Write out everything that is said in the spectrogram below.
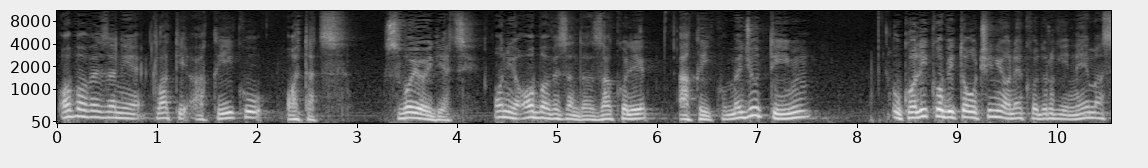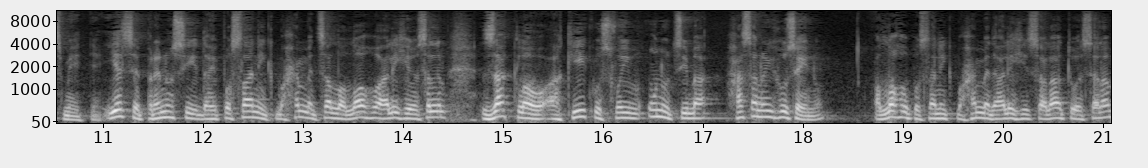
Obavezan je klati akiku otac svojoj djeci. On je obavezan da zakolje akiku. Međutim, ukoliko bi to učinio neko drugi, nema smetnje. Jer se prenosi da je poslanik Muhammed sallallahu alihi wasallam zaklao akiku svojim unucima Hasanu i Huseinu. Allahu poslanik Muhammed alihi salatu wasallam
